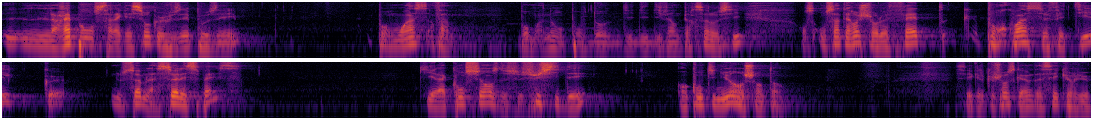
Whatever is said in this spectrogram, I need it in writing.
la réponse à la question que je vous ai posée, pour moi, enfin, pour moi non, pour différentes personnes aussi, on, s'interroge sur le fait pourquoi se fait-il que nous sommes la seule espèce qui a la conscience de se suicider en continuant en chantant? C'est quelque chose quand même d'assez curieux.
